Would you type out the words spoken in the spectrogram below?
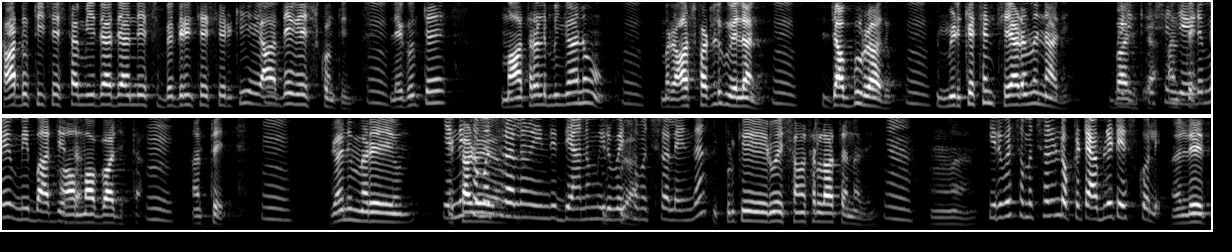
కార్డు తీసేస్తా మీద అది అనేసి బెదిరించేసరికి అదే వేసుకుంటుంది లేకుంటే మాత్రలు మింగాను. మరి హాస్పిటల్కి వెళ్ళాను. జబ్బు రాదు. మెడికేషన్ చేయడమే నాది బాధ్యత మీ బాధ్యత. అంతే. కానీ మరి ఎన్ని సంవత్సరాలు అయింది ధ్యానం? ఇరవై సంవత్సరాలు అయిందా? ఇప్పటికి ఇరవై సంవత్సరాలు అవుతున్నది. ఇరవై సంవత్సరాల నుండి ఒక టాబ్లెట్ వేసుకోలే లేదు.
